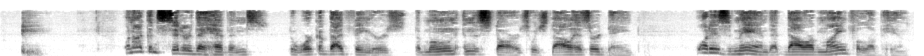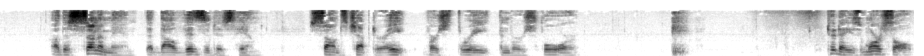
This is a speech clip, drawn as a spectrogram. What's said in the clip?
when I consider the heavens, the work of thy fingers, the moon and the stars which thou hast ordained, what is man that thou art mindful of him, or the son of man that thou visitest him? Psalms chapter 8, verse 3 and verse 4. Today's morsel.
